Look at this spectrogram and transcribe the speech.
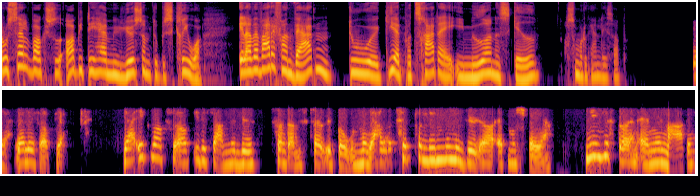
du selv vokset op i det her miljø, som du beskriver? Eller hvad var det for en verden, du øh, giver et portræt af i mødernes skade? Og så må du gerne læse op. Ja, jeg læser op, ja. Jeg er ikke vokset op i det samme miljø, som der er beskrevet i bogen, men jeg har været tæt på lignende miljøer og atmosfære. Min historie er en anden end Martin.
